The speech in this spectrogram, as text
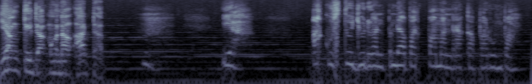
yang tidak mengenal adab. Hmm, ya, aku setuju dengan pendapat Paman Raka Parumpang.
